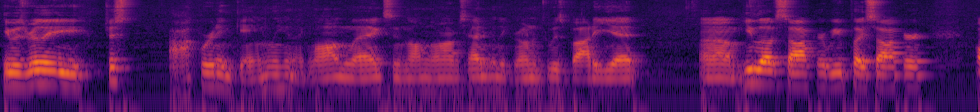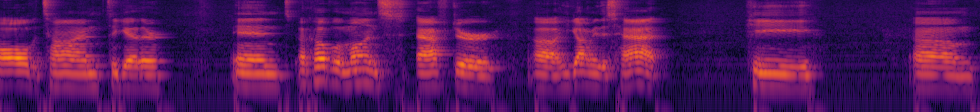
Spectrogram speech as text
He was really just awkward and gangly, like long legs and long arms, hadn't really grown into his body yet. Um, he loved soccer. We play soccer all the time together. And a couple of months after uh, he got me this hat, he um,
